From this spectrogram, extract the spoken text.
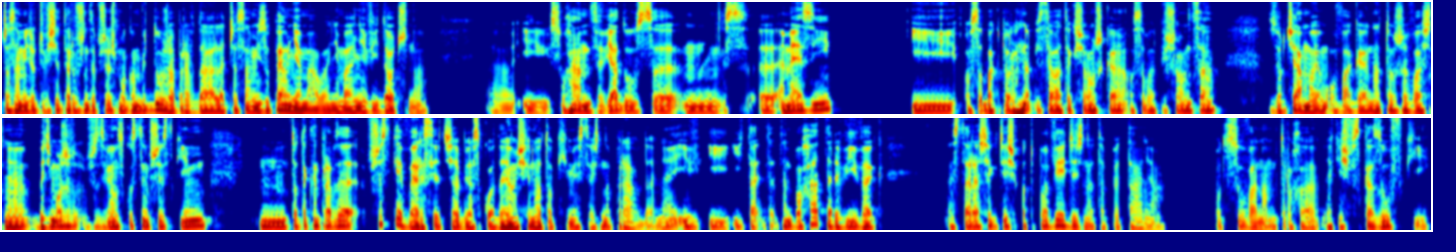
Czasami oczywiście te różnice przecież mogą być duże, prawda, ale czasami zupełnie małe, niemal niewidoczne. I słuchałem wywiadu z, mm, z Emezji i osoba, która napisała tę książkę, osoba pisząca, zwróciła moją uwagę na to, że właśnie być może w związku z tym wszystkim mm, to tak naprawdę wszystkie wersje ciebie składają się na to, kim jesteś naprawdę. Nie? I, i, i ta, ten bohater, Wiwek, stara się gdzieś odpowiedzieć na te pytania podsuwa nam trochę jakieś wskazówki.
